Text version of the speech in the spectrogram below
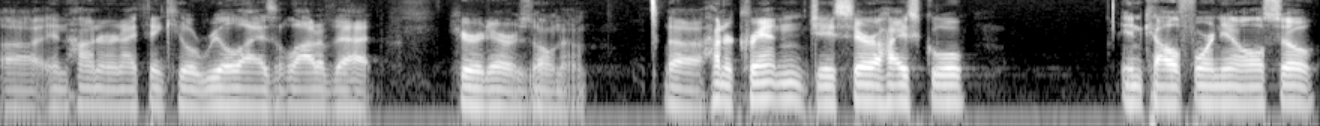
uh, in Hunter. And I think he'll realize a lot of that here at Arizona. Uh, Hunter Cranton, JSerra High School in California, also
